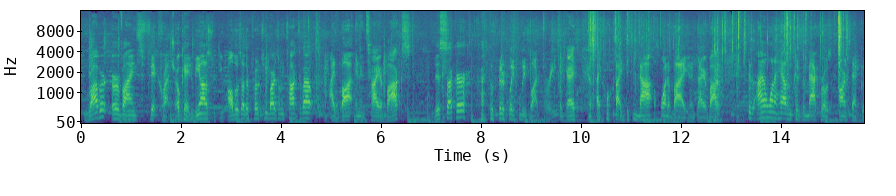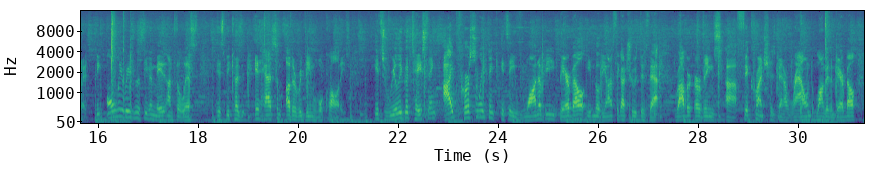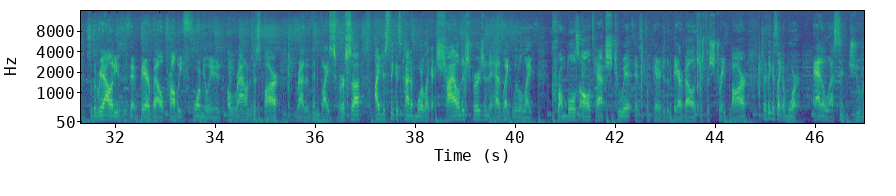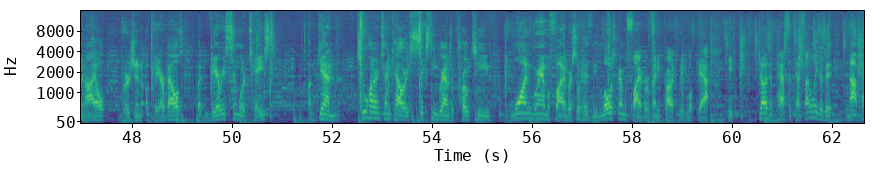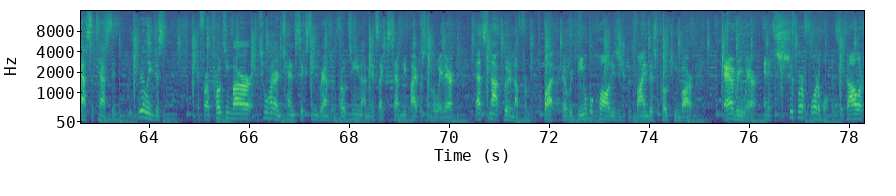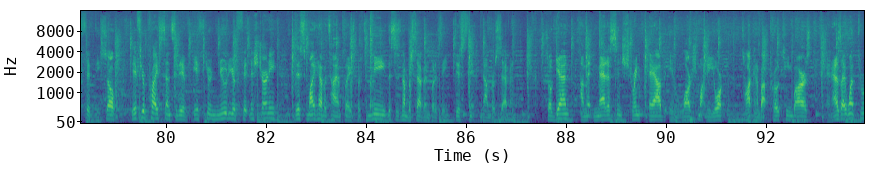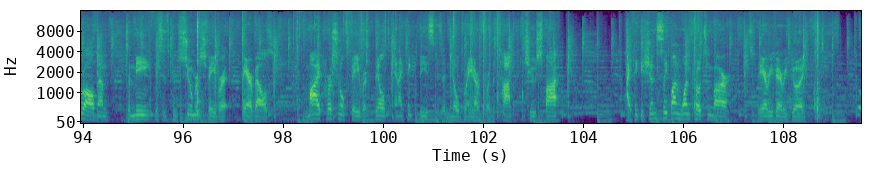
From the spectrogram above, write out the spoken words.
Robert Irvine's Fit Crunch. Okay, to be honest with you, all those other protein bars that we talked about, I bought an entire box. This sucker, I literally only bought three, okay? I, I did not want to buy an entire box because I don't want to have them because the macros aren't that good. The only reason this even made it onto the list is because it has some other redeemable qualities. It's really good tasting. I personally think it's a wannabe Barebell, even though the honest to God truth is that Robert Irvine's uh, Fit Crunch has been around longer than Barebell. So the reality is, is that Barebell probably formulated around this bar rather than vice versa. I just think it's kind of more like a childish version. It has like little like crumbles all attached to it as compared to the Barebell is just a straight bar. So I think it's like a more adolescent, juvenile version of Barebells, but very similar taste. Again, 210 calories, 16 grams of protein, one gram of fiber. So it has the lowest gram of fiber of any product we've looked at. It doesn't pass the test. Not only does it not pass the test, it really just, for a protein bar, 210, 16 grams of protein, I mean, it's like 75% of the way there. That's not good enough for me. But the redeemable qualities is you can find this protein bar everywhere and it's super affordable. It's $1.50. So if you're price sensitive, if you're new to your fitness journey, this might have a time and place, but to me, this is number seven, but it's a distant number seven. So again, I'm at Madison Strength Lab in Larchmont, New York, talking about protein bars. And as I went through all of them, to me, this is consumer's favorite, Barebells. My personal favorite built, and I think these is a no-brainer for the top two spot. I think you shouldn't sleep on one protein bar. It's very, very good.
